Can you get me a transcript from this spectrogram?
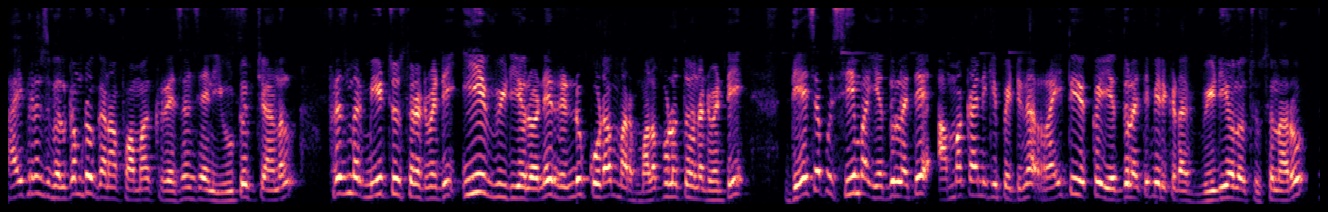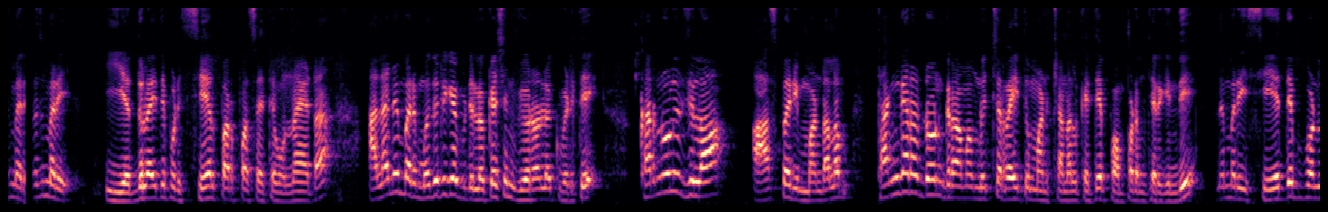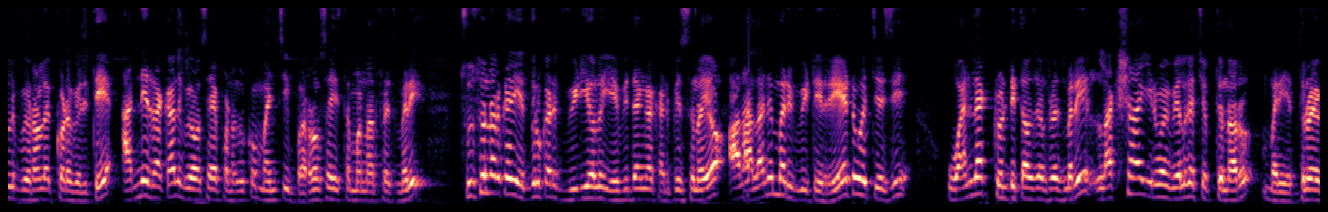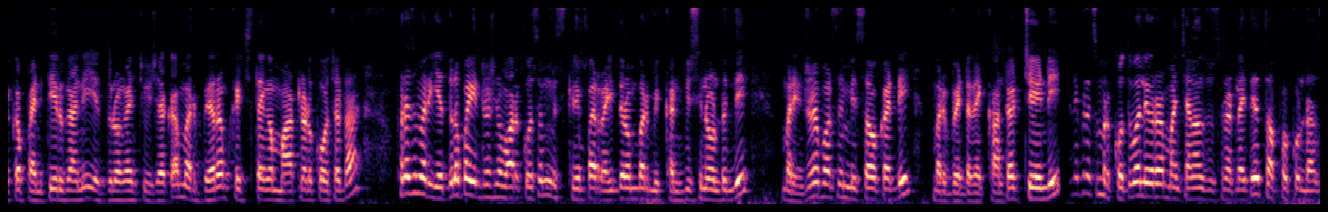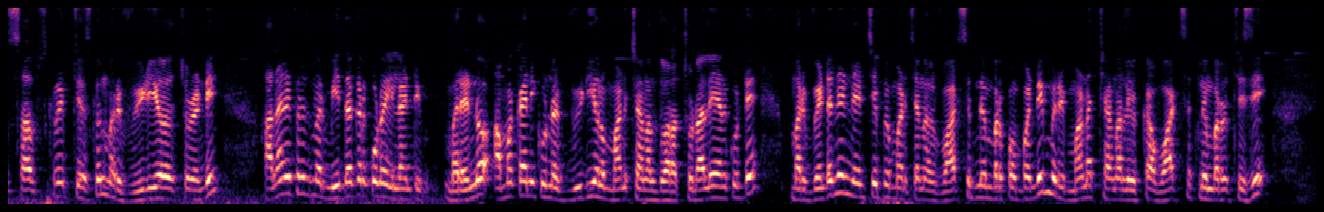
Hi friends welcome to Gana pharma creations and YouTube channel friends మరి మీరు చూస్తున్నటువంటి ఈ వీడియోలోనే రెండు కూడా మరి మలపులతో ఉన్నటువంటి దేశపు సీమ ఎద్దులైతే అమ్మకానికి పెట్టిన రైతు యొక్క ఎద్దులైతే మీరు ఇక్కడ వీడియోలో చూస్తున్నారు. మరి ఫ్రెండ్స్ మరి ఈ ఎద్దులైతే ఇప్పుడు సేల్ పర్పస్ అయితే ఉన్నాయట. అలానే మరి మొదటిగా వీటి లొకేషన్ వివరాల్లోకి వెళితే కర్నూలు జిల్లా ఆస్పరి మండలం తంగరడోన్ గ్రామం నుంచి రైతు మన ఛానల్కి అయితే పంపడం జరిగింది. మరి సేద్యపు పనుల వివరాలకు కూడా వెళితే అన్ని రకాల వ్యవసాయ పనులకు మంచి భరోసా ఇస్తామన్నారు ఫ్రెండ్స్. మరి చూస్తున్నారు కదా ఎద్దులు కూడా వీడియోలో ఏ విధంగా కనిపిస్తున్నాయో. అలా అలానే మరి వీటి రేటు వచ్చేసి one lakh twenty thousand friends. మరి లక్ష ఇరవై వేలుగా చెప్తున్నారు. మరి ఎద్దుల యొక్క పనితీరు కానీ ఎద్దుల కానీ చూశాక మరి బేరం ఖచ్చితంగా మాట్లాడుకోవచ్చట. ఫ్రెండ్స్ మరి ఎద్దులపై ఇంట్రెస్ట్ ఉన్న వారి కోసం మీ స్క్రీన్పై రైతు నంబర్ మీకు కనిపిస్తూనే ఉంటుంది. మరి ఇంట్రెస్ట్ పర్సన్ మిస్ అవ్వకండి. మరి వెంటనే కాంటాక్ట్ చేయండి. అండ్ ఫ్రెండ్స్ మరి కొత్త వాళ్ళు ఎవరైనా మన ఛానల్ చూసినట్లయితే తప్పకుండా సబ్స్క్రైబ్ చేసుకొని మరి వీడియో చూడండి. అలానే ఫ్రెండ్స్ మరి మీ దగ్గర కూడా ఇలాంటి మరెన్నో అమ్మకానికి ఉన్న వీడియోలు మన ఛానల్ ద్వారా చూడాలి అనుకుంటే మరి వెంటనే నేను చెప్పే మన ఛానల్ వాట్సాప్ నెంబర్ పంపండి. మరి మన ఛానల్ యొక్క వాట్సాప్ నెంబర్ వచ్చేసి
